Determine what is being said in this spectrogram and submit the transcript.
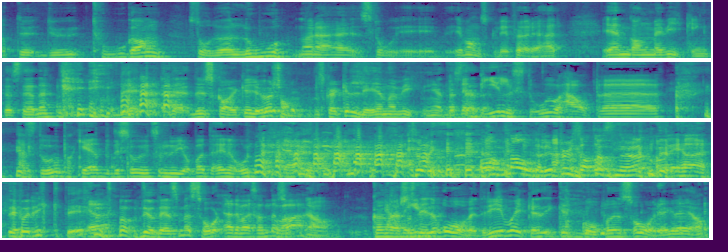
at du, du to ganger sto du og lo når jeg sto i, i vanskelig føre her. En gang med Viking til stede. Det, det, du skal ikke gjøre sånn. Du skal ikke le når Viking er til Den bilen sto jo her oppe Den sto jo parkert Det så ut som du jobba døgnet rundt. Han har aldri pussa til snøen. Det, det er jo riktig. Det er jo det som er sårt. Ja, det var sånn det var. Ja. Kan være så snill å overdrive og ikke, ikke gå på den såre greia.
